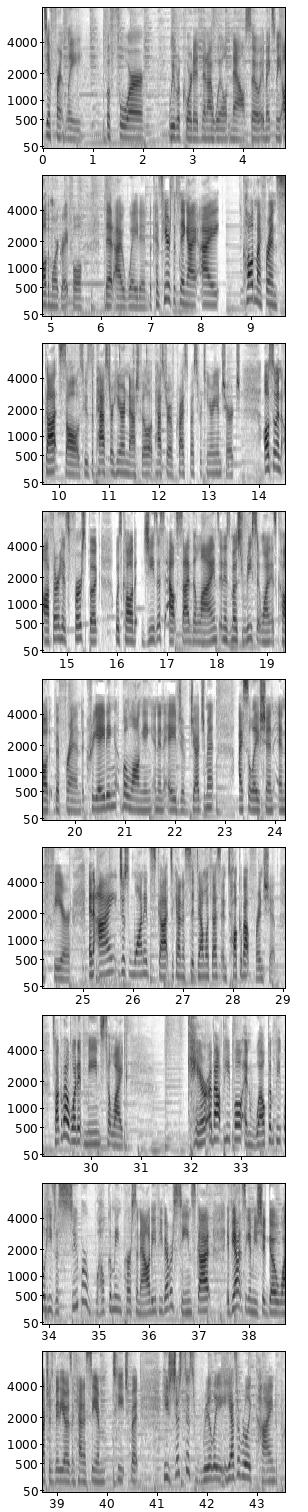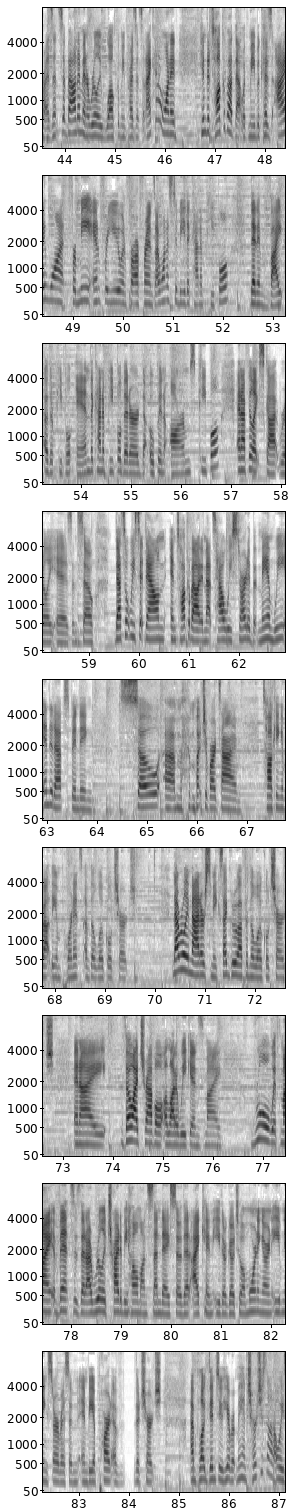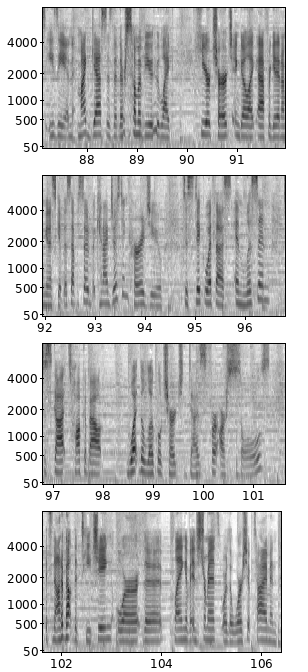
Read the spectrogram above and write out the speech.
differently before we recorded than I will now. So it makes me all the more grateful that I waited. Because here's the thing I, I called my friend Scott Sauls, who's the pastor here in Nashville, a pastor of Christ Presbyterian Church, also an author. His first book was called Jesus Outside the Lines, and his most recent one is called Befriend Creating Belonging in an Age of Judgment isolation, and fear. And I just wanted Scott to kind of sit down with us and talk about friendship, talk about what it means to like care about people and welcome people. He's a super welcoming personality. If you've ever seen Scott, if you haven't seen him, you should go watch his videos and kind of see him teach. But he's just this really, he has a really kind presence about him and a really welcoming presence. And I kind of wanted him to talk about that with me because I want, for me and for you and for our friends, I want us to be the kind of people that invite other people in, the kind of people that are the open arms people. And I feel like Scott really is. And so that's what we sit down and talk about. And that's how we started. But man, we ended up spending so um, much of our time talking about the importance of the local church. That really matters to me because I grew up in the local church. And I, though I travel a lot of weekends, my rule with my events is that I really try to be home on Sunday so that I can either go to a morning or an evening service and, and be a part of the church I'm plugged into here. But man, church is not always easy. And my guess is that there's some of you who like hear church and go like, ah, forget it, I'm going to skip this episode. But can I just encourage you to stick with us and listen to Scott talk about what the local church does for our souls? It's not about the teaching or the playing of instruments or the worship time and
